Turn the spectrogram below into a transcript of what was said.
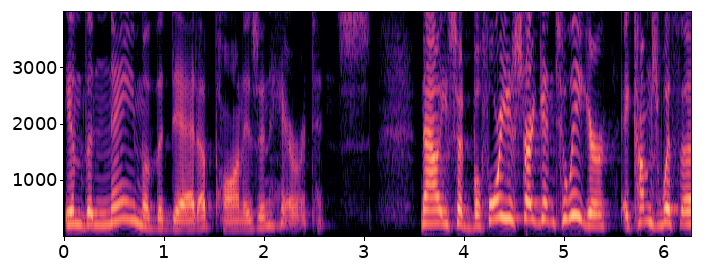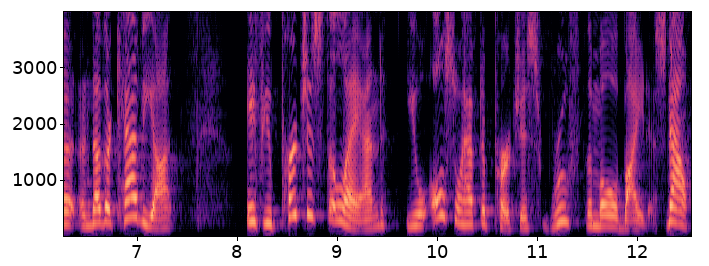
in the name of the dead upon his inheritance. Now, he said, before you start getting too eager, it comes with a, another caveat. If you purchase the land, you also have to purchase Ruth the Moabitess. Now,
